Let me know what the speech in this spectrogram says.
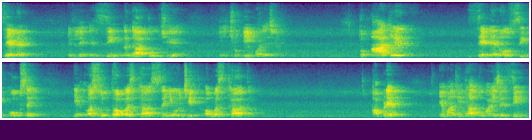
Zn એટલે કે ઝિંક ધાતુ છે એ છૂટી પડે છે. તો આ જે ZnO ઝિંક ઓક્સાઇડ એ અશુદ્ધ અવસ્થા, સંયોજિત અવસ્થા હતી. આપણે એમાંથી ધાતુ કઈ છે? ઝિંક.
